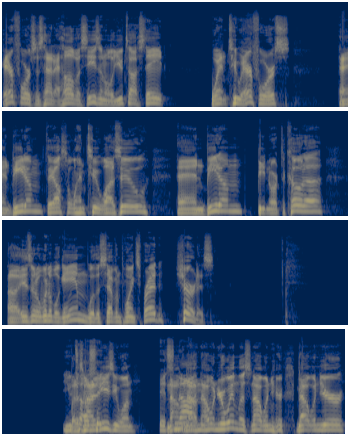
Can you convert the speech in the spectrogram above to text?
Air Force has had a hell of a season. Well, Utah State went to Air Force and beat them. They also went to Wazoo and beat them, beat North Dakota. Uh, is it a winnable game with a seven point spread? Sure, it is. Utah but it's not State- an easy one. It's not, not. not when you're winless. Not when you're not when you're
